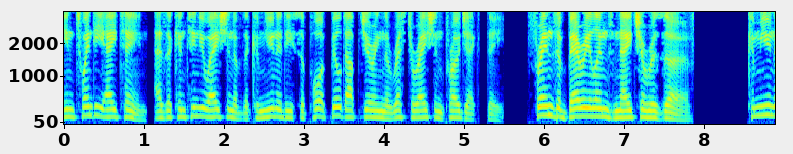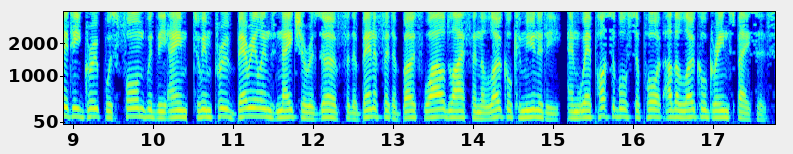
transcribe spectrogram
In 2018, as a continuation of the community support built up during the restoration project, the Friends of Berrylands Nature Reserve Community group was formed with the aim to improve Berrylands Nature Reserve for the benefit of both wildlife and the local community, and where possible support other local green spaces.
